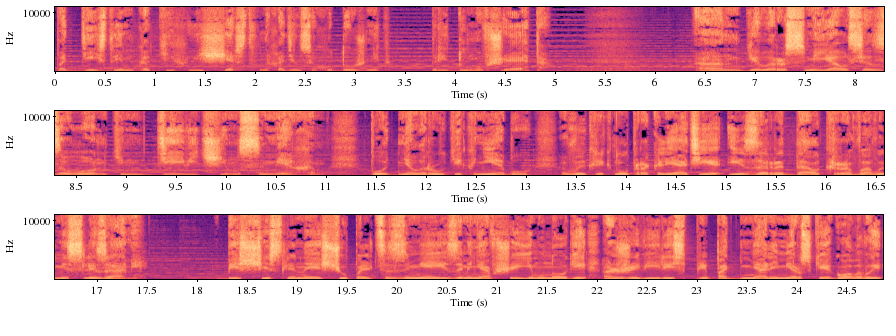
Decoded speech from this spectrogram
под действием каких веществ находился художник, придумавший это. Ангел рассмеялся звонким девичьим смехом, поднял руки к небу, выкрикнул проклятие и зарыдал кровавыми слезами. Бесчисленные щупальца змеи, заменявшие ему ноги, оживились, приподняли мерзкие головы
